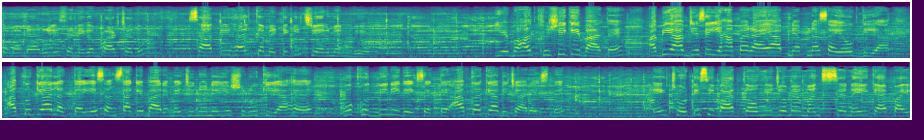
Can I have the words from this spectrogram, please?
तो मैं महरूली से निगम पार्षद हूँ। साथ ही हेल्थ कमेटी की चेयरमैन भी हूँ। ये बहुत खुशी की बात है। अभी आप जैसे यहाँ पर आए आपने अपना सहयोग दिया। आपको क्या लगता है ये संस्था के बारे में जिन्होंने ये शुरू किया है वो खुद भी नहीं देख सकते? आपका क्या विचार है इस पर एक छोटी सी बात कहूँगी जो मैं मंच से नहीं कह पाई।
